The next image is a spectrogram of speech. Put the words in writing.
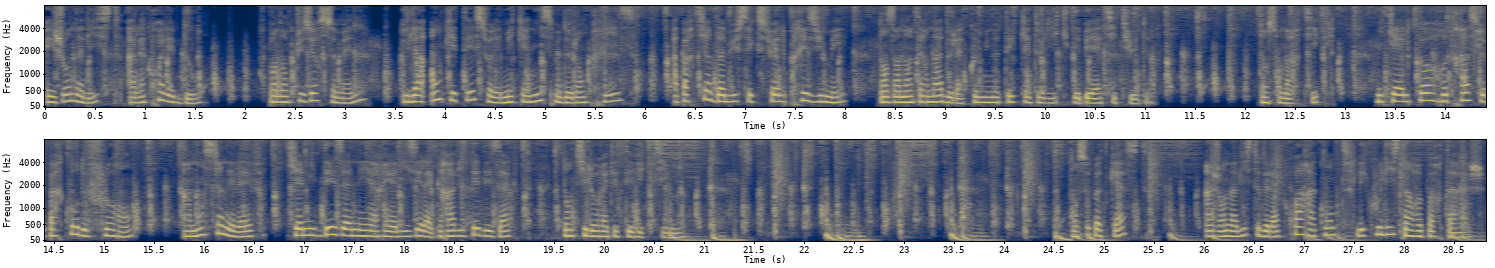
est journaliste à La Croix Lebdo. Pendant plusieurs semaines, il a enquêté sur les mécanismes de l'emprise à partir d'abus sexuels présumés dans un internat de la communauté catholique des Béatitudes. Dans son article, Michael Corr retrace le parcours de Florent, un ancien élève qui a mis des années à réaliser la gravité des actes dont il aurait été victime. Dans ce podcast, un journaliste de la Croix raconte les coulisses d'un reportage,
